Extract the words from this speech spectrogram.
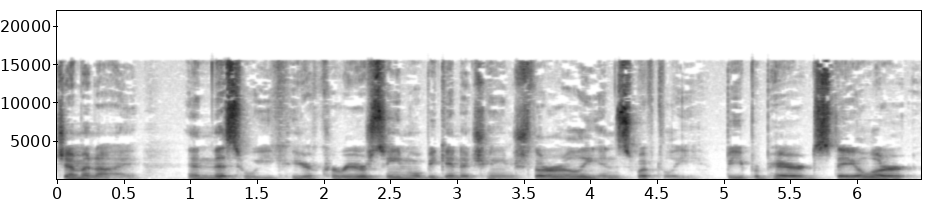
Gemini, in this week, your career scene will begin to change thoroughly and swiftly. Be prepared, stay alert,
